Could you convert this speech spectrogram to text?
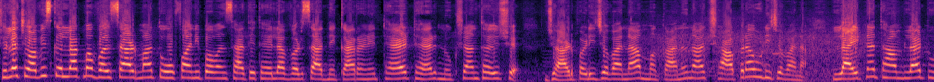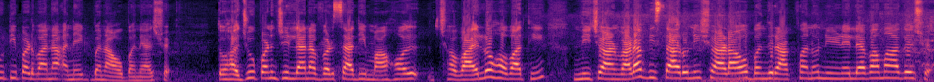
છેલ્લા ચોવીસ કલાકમાં વલસાડમાં તોફાની પવન સાથે થયેલા વરસાદને કારણે ઠેર ઠેર નુકસાન થયું છે. ઝાડ પડી જવાના, મકાનોના છાપરા ઉડી જવાના, લાઇટના થાંભલા તૂટી પડવાના અનેક બનાવો બન્યા છે. તો હજુ પણ જિલ્લાના વરસાદી માહોલ છવાયેલો હોવાથી નીચાણવાળા વિસ્તારોની શાળાઓ બંધ રાખવાનો નિર્ણય લેવામાં આવ્યો છે.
